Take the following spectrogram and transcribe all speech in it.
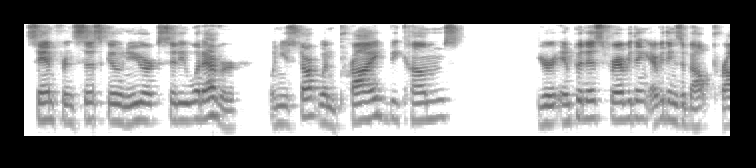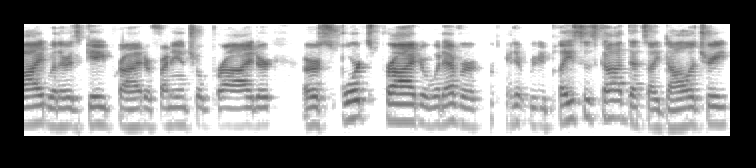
San Francisco, New York City, whatever. When you start, when pride becomes your impetus for everything, everything's about pride, whether it's gay pride or financial pride or or sports pride or whatever, and it replaces God, that's idolatry,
